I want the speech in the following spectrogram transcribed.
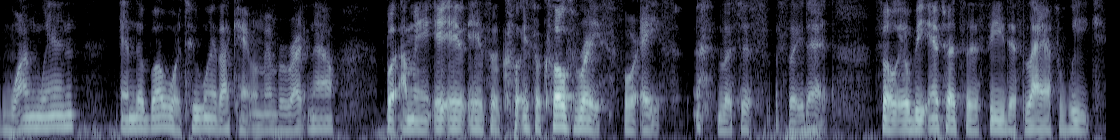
one win in the bubble or two wins. I can't remember right now, but I mean it, it, it's a it's a close race for eighth. Let's just say that. So it'll be interesting to see this last week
